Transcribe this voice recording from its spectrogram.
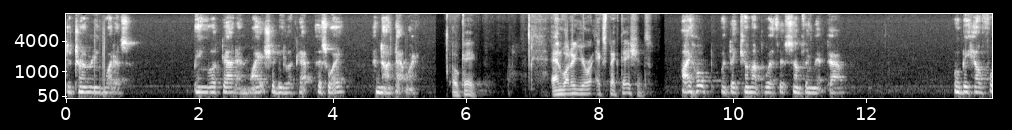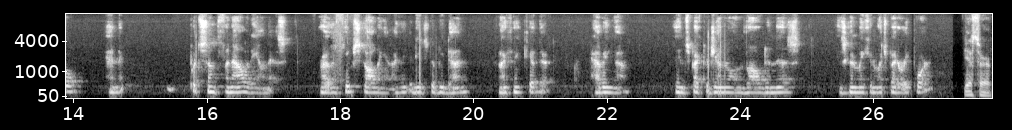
determining what is being looked at and why it should be looked at this way and not that way. Okay. And what are your expectations? I hope what they come up with is something that uh, will be helpful and put some finality on this rather than keep stalling it. I think it needs to be done. And I think that having uh, the Inspector General involved in this is going to make it a much better report. Yes, sir.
